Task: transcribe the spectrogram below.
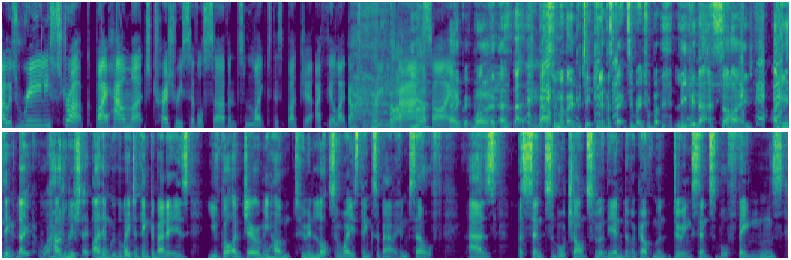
I was really struck by how much Treasury civil servants liked this budget. I feel like that's a really bad sign. I agree. Well, uh, that, that's from a very particular perspective, Rachel. But leaving that aside, I do think like how do we? I think the way to think about it is you've got a Jeremy Hunt who, in lots of ways, thinks about himself as a sensible chancellor at the end of a government doing sensible things,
